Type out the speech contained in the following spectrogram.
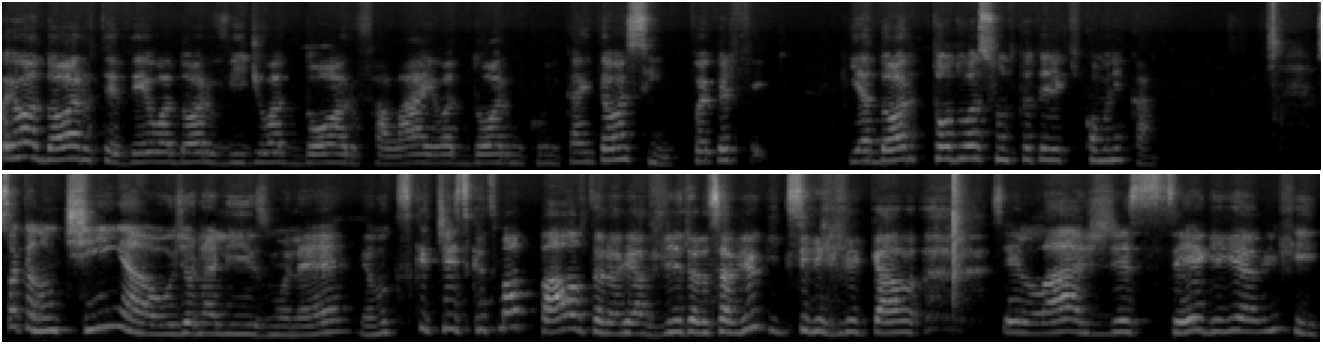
eu adoro TV, eu adoro vídeo, eu adoro falar, eu adoro me comunicar. Então, assim, foi perfeito e adoro todo o assunto que eu teria que comunicar. Só que eu não tinha o jornalismo, né? Eu nunca tinha escrito uma pauta na minha vida, eu não sabia o que, que significava, sei lá, GC, enfim.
